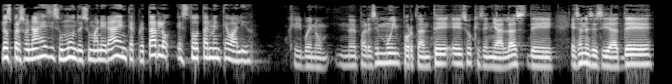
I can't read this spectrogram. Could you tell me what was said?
los personajes y su mundo y su manera de interpretarlo es totalmente válido. Ok, bueno, me parece muy importante eso que señalas de esa necesidad de,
